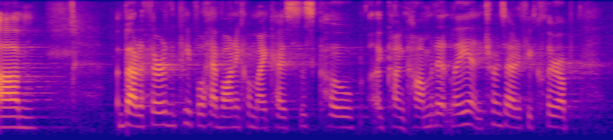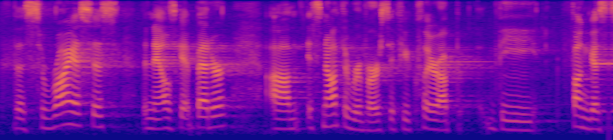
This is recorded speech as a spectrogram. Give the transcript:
Um, about a third of the people have onychomycosis co- uh, concomitantly, and it turns out if you clear up the psoriasis, the nails get better. Um, it's not the reverse. If you clear up the fungus,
